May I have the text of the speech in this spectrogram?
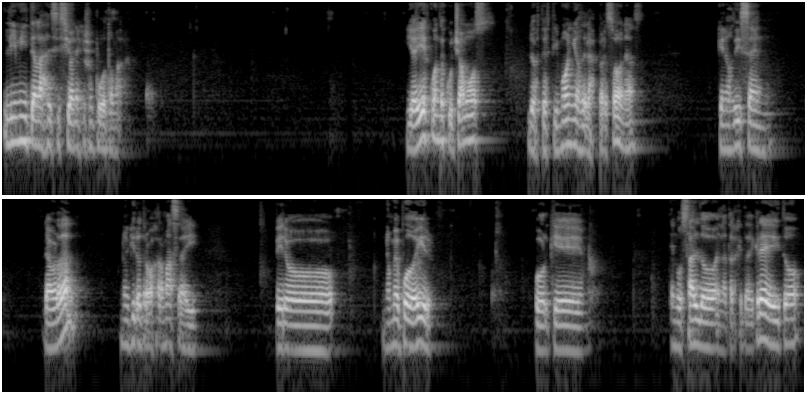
limiten las decisiones que yo puedo tomar. Y ahí es cuando escuchamos los testimonios de las personas que nos dicen, la verdad, no quiero trabajar más ahí, pero no me puedo ir porque tengo saldo en la tarjeta de crédito,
